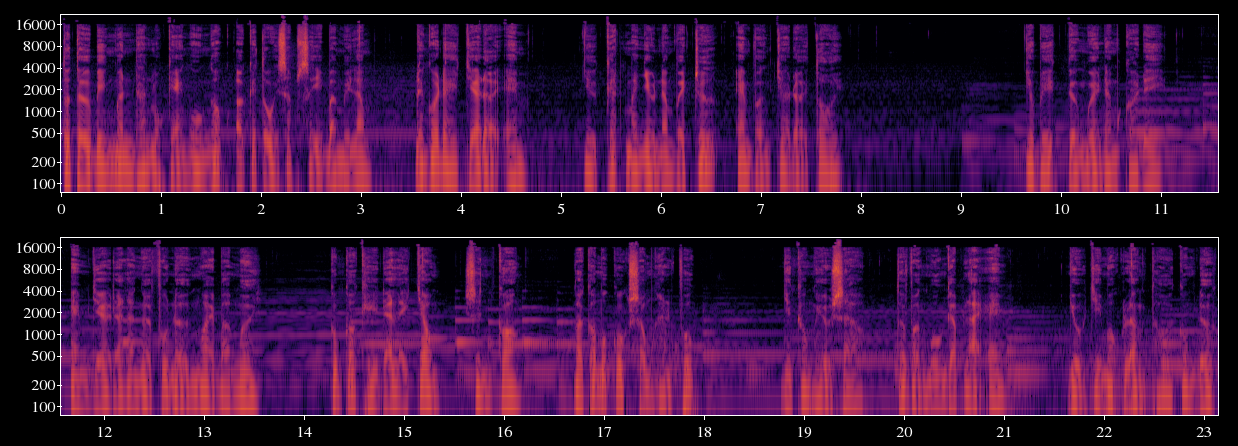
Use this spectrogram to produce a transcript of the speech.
tôi tự biến mình thành một kẻ ngu ngốc ở cái tuổi sắp xỉ 35 để ngồi đây chờ đợi em như cách mà nhiều năm về trước em vẫn chờ đợi tôi. Dù biết gần 10 năm qua đi, em giờ đã là người phụ nữ ngoài 30, cũng có khi đã lấy chồng, sinh con, và có một cuộc sống hạnh phúc. Nhưng không hiểu sao tôi vẫn muốn gặp lại em dù chỉ một lần thôi cũng được.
